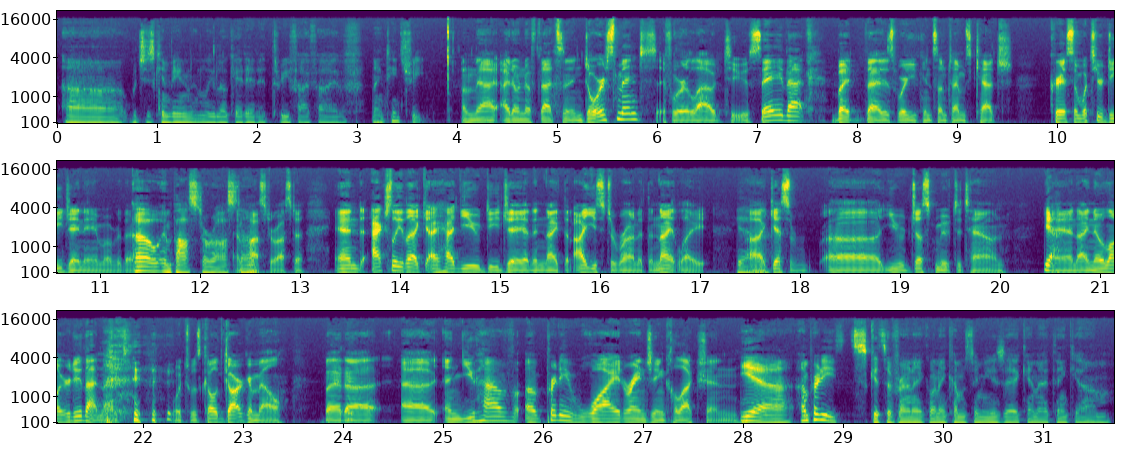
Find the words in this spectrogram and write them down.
uh, which is conveniently located at 355 19th Street. And that I don't know if that's an endorsement, if we're allowed to say that, but that is where you can sometimes catch Chris. And what's your DJ name over there? Oh, Imposter Rasta. Imposter Rasta. And actually, like I had you DJ at a night that I used to run at the Nightlight. Yeah. Uh, I guess uh, you just moved to town. Yeah. And I no longer do that night, which was called Gargamel. But uh, uh, and you have a pretty wide ranging collection. Yeah, I'm pretty schizophrenic when it comes to music, and I think um,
